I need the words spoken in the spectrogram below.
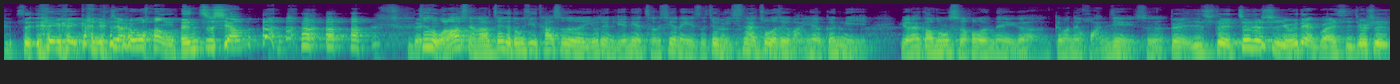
这这个感觉像是网文之乡。对就是我老想到这个东西，它是有点连点呈现的意思。就你现在做的这个玩意儿，跟你原来高中时候的那个，对吧？那个环境是，对，一对，真的是有点关系。就是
